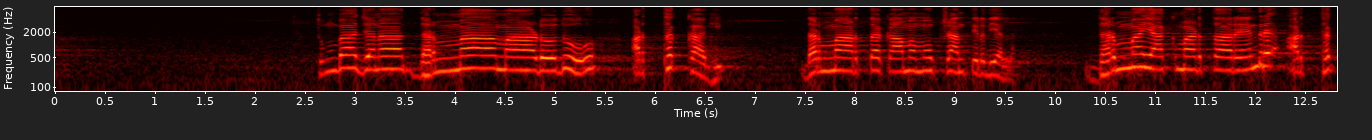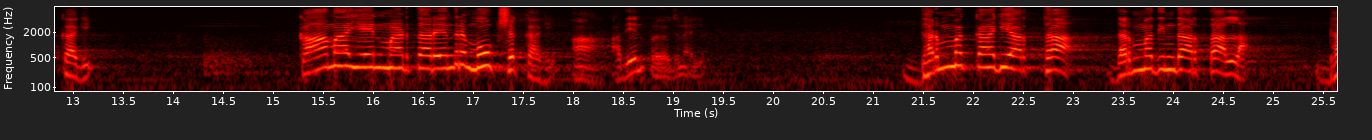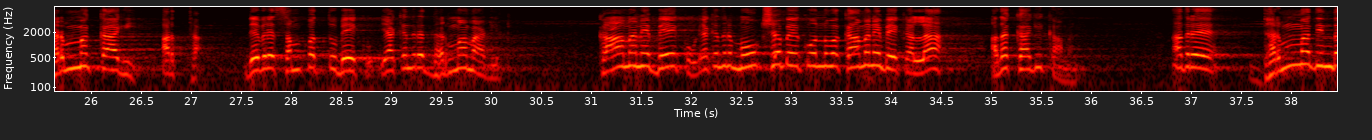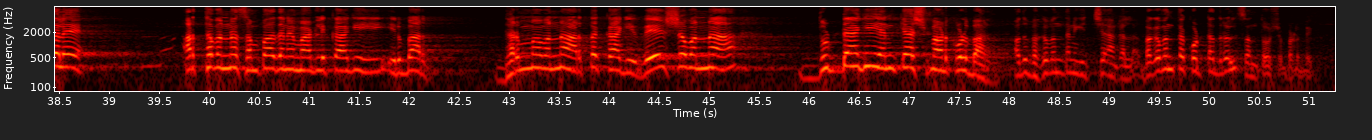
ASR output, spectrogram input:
ತುಂಬ ಜನ ಧರ್ಮ ಮಾಡೋದು ಅರ್ಥಕ್ಕಾಗಿ. ಧರ್ಮ, ಅರ್ಥ, ಕಾಮ, ಮೋಕ್ಷ ಅಂತಿರದಿಯಲ್ಲ ಧರ್ಮ ಯಾಕೆ ಮಾಡ್ತಾರೆ ಅಂದರೆ ಅರ್ಥಕ್ಕಾಗಿ. ಕಾಮ ಏನು ಮಾಡ್ತಾರೆ ಅಂದರೆ ಮೋಕ್ಷಕ್ಕಾಗಿ. ಆ, ಅದೇನು ಪ್ರಯೋಜನ ಇಲ್ಲ. ಧರ್ಮಕ್ಕಾಗಿ ಅರ್ಥ, ಧರ್ಮದಿಂದ ಅರ್ಥ ಅಲ್ಲ. ಧರ್ಮಕ್ಕಾಗಿ ಅರ್ಥ. ದೇವರೇ, ಸಂಪತ್ತು ಬೇಕು. ಯಾಕೆಂದರೆ ಧರ್ಮ ಮಾಡಲಿಕ್ಕೆ. ಕಾಮನೆ ಬೇಕು. ಯಾಕಂದರೆ ಮೋಕ್ಷ ಬೇಕು ಅನ್ನುವ ಕಾಮನೆ ಬೇಕಲ್ಲ, ಅದಕ್ಕಾಗಿ ಕಾಮನೆ. ಆದರೆ ಧರ್ಮದಿಂದಲೇ ಅರ್ಥವನ್ನು ಸಂಪಾದನೆ ಮಾಡಲಿಕ್ಕಾಗಿ ಇರಬಾರ್ದು. ಧರ್ಮವನ್ನು ಅರ್ಥಕ್ಕಾಗಿ, ವೇಷವನ್ನು ದುಡ್ಡಾಗಿ ಎನ್ಕ್ಯಾಶ್ ಮಾಡ್ಕೊಳ್ಬಾರ್ದು. ಅದು ಭಗವಂತನಿಗೆ ಇಚ್ಛೆ ಆಗಲ್ಲ. ಭಗವಂತ ಕೊಟ್ಟದ್ರಲ್ಲಿ ಸಂತೋಷ ಪಡಬೇಕು.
